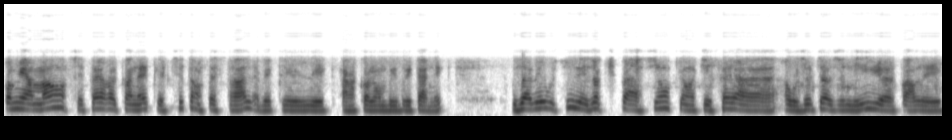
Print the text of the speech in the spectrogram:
Premièrement, c'est faire reconnaître le titre ancestral avec les en Colombie-Britannique. Vous avez aussi les occupations qui ont été faites aux États-Unis par les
